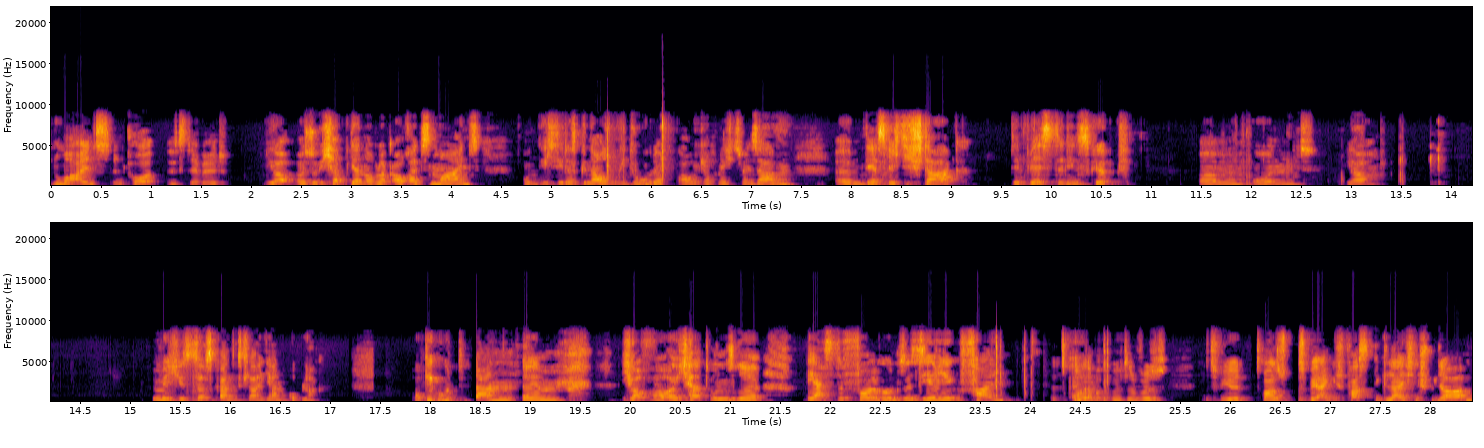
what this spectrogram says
Nummer eins im Tor ist der Welt. Ja, also ich habe Jan Oblak auch als Nummer eins und ich sehe das genauso wie du, da brauche ich auch nichts mehr sagen. Ähm, der ist richtig stark, der Beste, den es gibt. Ähm, und ja, für mich ist das ganz klar Jan Oblak. Okay, gut, dann ähm, ich hoffe, euch hat unsere erste Folge, unsere Serie gefallen. Das ist Ähm. aber übrigens, dass wir zwar, dass wir eigentlich fast die gleichen Spieler haben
